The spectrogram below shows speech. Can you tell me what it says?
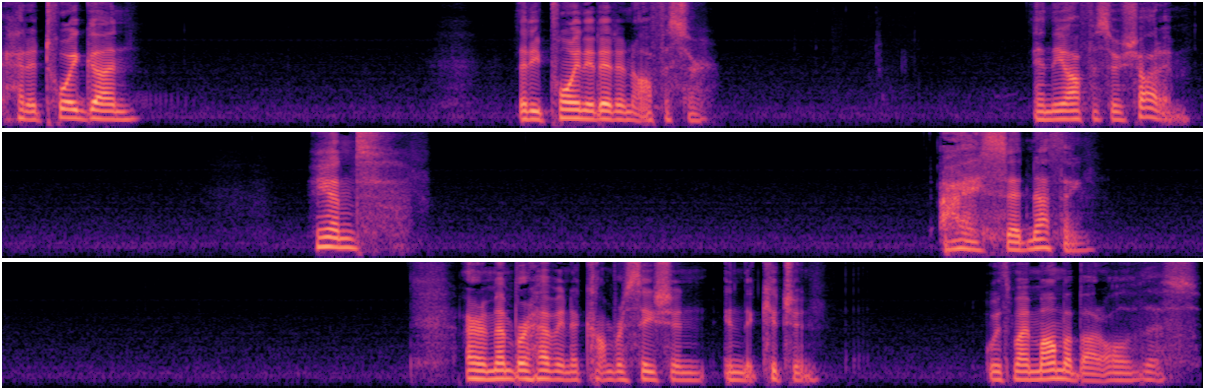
had a toy gun that he pointed at an officer and the officer shot him. And I said nothing. I remember having a conversation in the kitchen with my mom about all of this.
